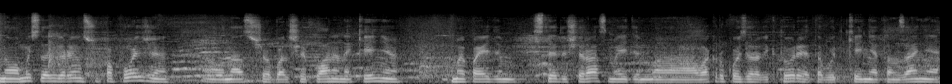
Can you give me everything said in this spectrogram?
Но мы сюда вернемся чуть попозже. У нас еще большие планы на Кению. Мы поедем в следующий раз, мы едем а, вокруг озера Виктория. Это будет Кения, Танзания,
